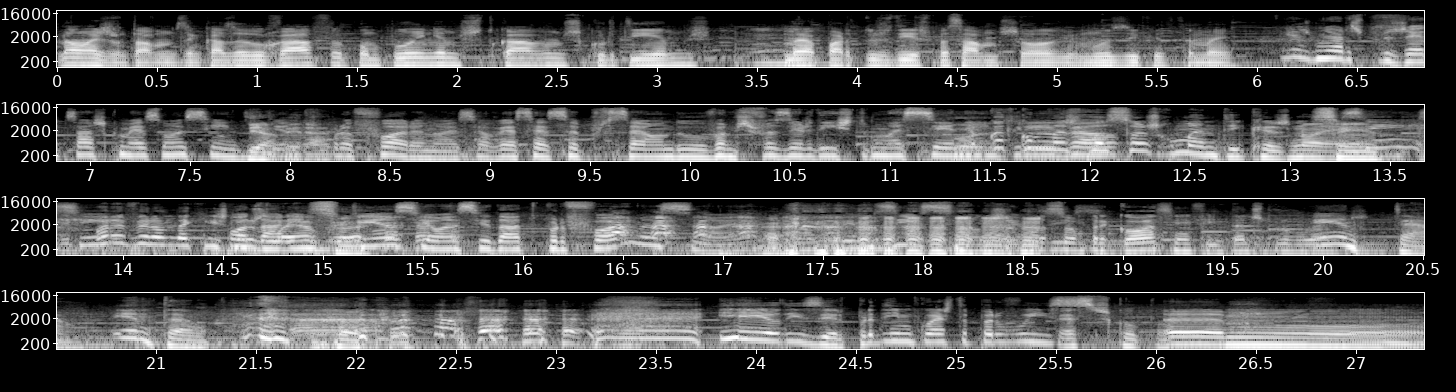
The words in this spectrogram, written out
Não, é, juntávamos em casa do Rafa, compunhamos, tocávamos, curtíamos. A maior parte dos dias passávamos só a ouvir música também. E os melhores projetos acho que começam assim, de Yeah. dentro para fora, não é? Se houvesse essa pressão do vamos fazer disto uma cena Um como nas relações românticas, não é? Sim. Sim, sim. Bora ver onde é que isto Pode nos dar leva. impotência ou ansiedade de performance, não é? Não queremos isso. Não queremos Ejaculação isso. Precoce, enfim, tantos problemas. Então, Então. E aí eu dizer, perdi-me com esta parvoíce. peço desculpa. Hum,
